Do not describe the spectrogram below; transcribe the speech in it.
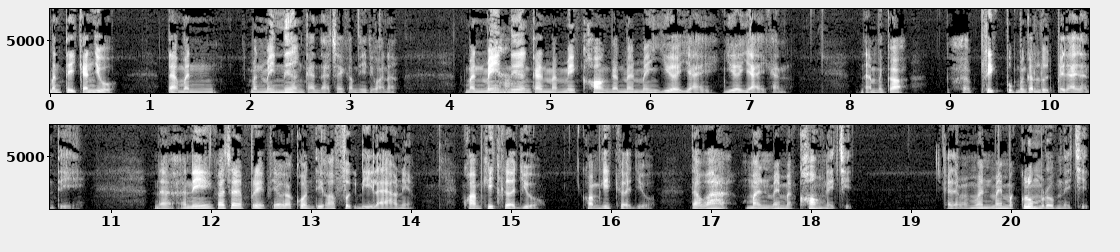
มันติดกันอยู่ แต่มันมันไม่เนื่องกันอะใช้คำนี้ดีกว่านะมันไม่ค่ะเนื่องกันมันไม่คล้องกันมันไม่เยื่อใยเยื่อใยกันนะมันก็เอ่อพลิกปุ๊บมันก็หลุดไปได้ทันทีนะอันนี้ก็จะเปรียบเทียบกับคนที่เขาฝึกดีแล้วเนี่ย ความคิดเกิดอยู่ ความคิดเกิดอยู่ แต่ว่ามันไม่มาคล้องในจิตเข้าใจไหมมันไม่มากลุ่มรุมในจิต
